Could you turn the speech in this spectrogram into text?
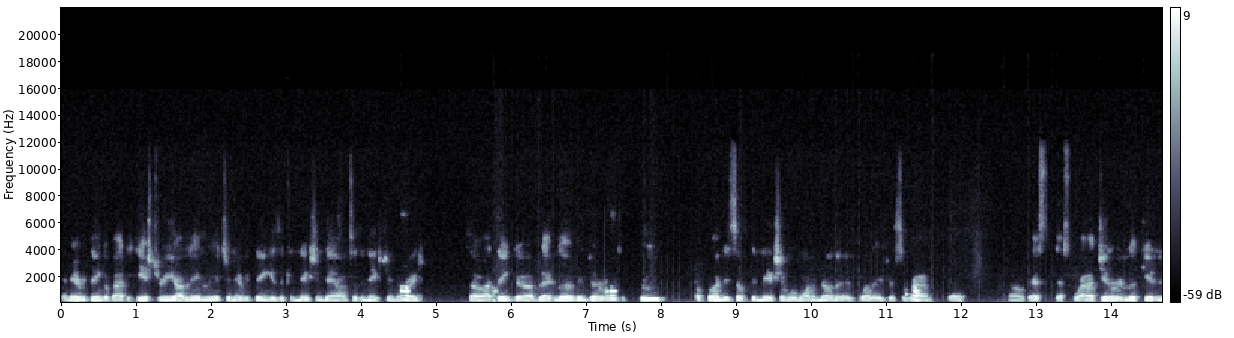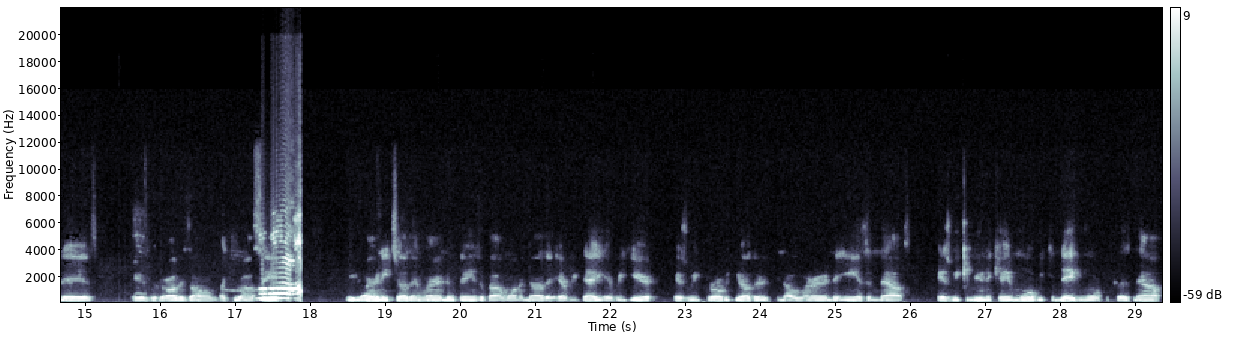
and everything about the history, our lineage, and everything is a connection down to the next generation. So I think uh, Black love in general is a true abundance of connection with one another as well as just around. So uh, that's that's where I generally look at it as is regardless on like you all said we learn each other and learn new things about one another every day, every year as we grow together, you know, learn the ins and outs. As we communicate more, we connect more because now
